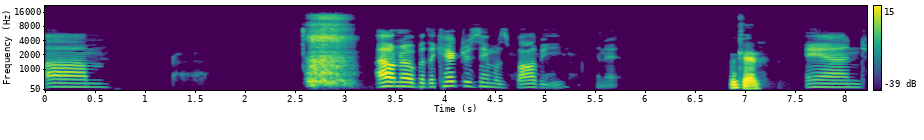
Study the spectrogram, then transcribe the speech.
Um I don't know, but the character's name was Bobbi in it. Okay. and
